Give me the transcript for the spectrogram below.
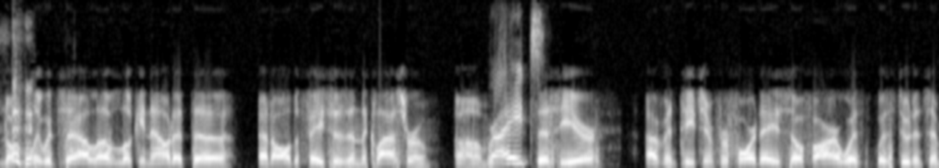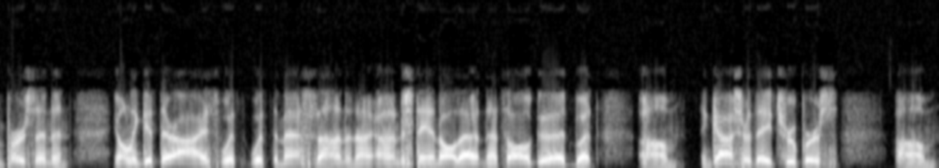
normally would say I love looking out at the at all the faces in the classroom. Um, right. This year, I've been teaching for four days so far with with students in person, and you only get their eyes with with the masks on, and I, I understand all that, and that's all good. But um, and gosh, are they troopers? Um,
